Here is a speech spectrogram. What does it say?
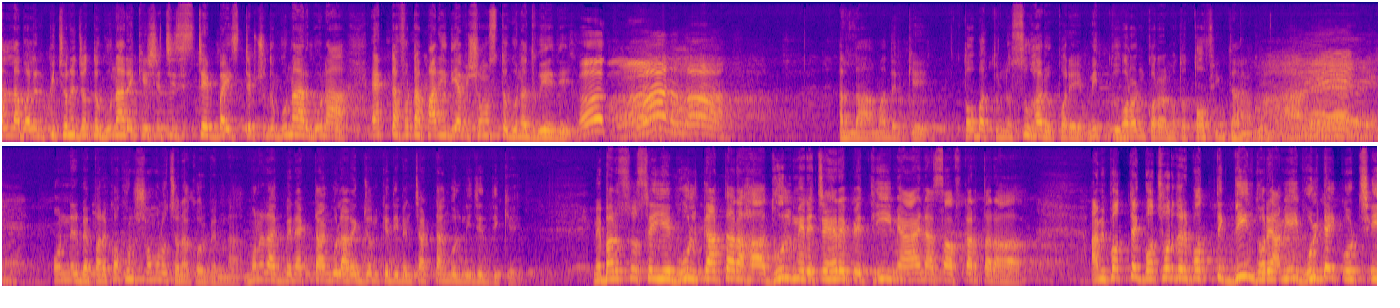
আল্লাহ বলেন পিছনে যত গুণা রেখে এসেছি স্টেপ বাই স্টেপ শুধু গুনার গুণা একটা ফোঁটা পানি দিয়ে আমি সমস্ত গুণা ধুয়ে দিই। আল্লাহ আমাদেরকে তবাতুন্ন সুহার উপরে মৃত্যু বরণ করার মতো তৌফিক দান করুন। অন্যের ব্যাপারে কখন সমালোচনা করবেন না। মনে রাখবেন একটা আঙ্গুল আরেকজনকে দিবেন চারটা আঙ্গুল নিজের দিকে। मैं बरसों से ये भूल करता रहा धूल मेरे चेहरे पे थी मैं आयना साफ करता रहा আমি প্রত্যেক বছর ধরে প্রত্যেক দিন ধরে আমি এই ভুলটাই করছি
